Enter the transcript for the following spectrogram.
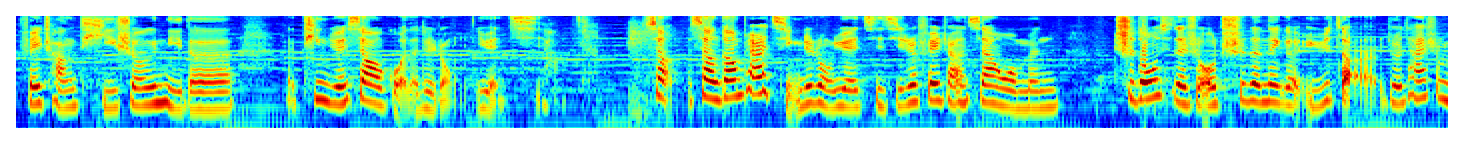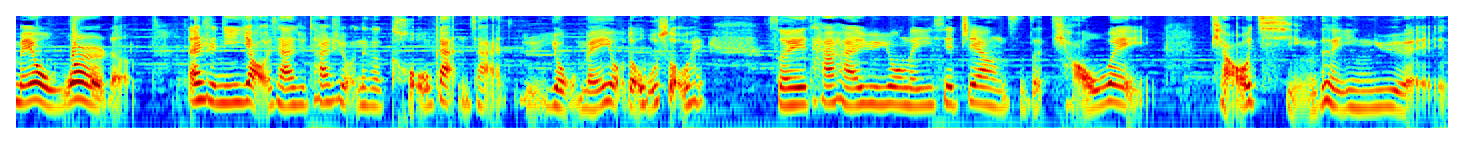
非常提升你的听觉效果的这种乐器哈。像像钢片琴这种乐器，其实非常像我们吃东西的时候吃的那个鱼籽儿，就是它是没有味儿的，但是你咬下去它是有那个口感在的，就有没有都无所谓。所以他还运用了一些这样子的调味、调情的音乐，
